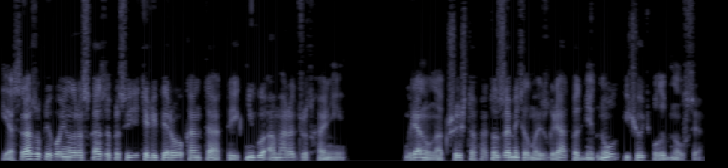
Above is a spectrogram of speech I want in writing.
Я сразу припомнил рассказы про свидетелей первого контакта и книгу Амара Джудхани. Глянул на Кшиштофа, тот заметил мой взгляд, подмигнул и чуть улыбнулся.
